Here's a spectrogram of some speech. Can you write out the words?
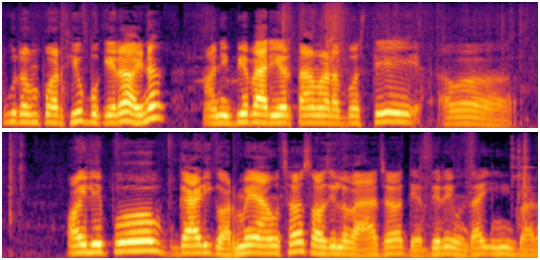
पुऱ्याउनु पर्थ्यो बोकेर होइन? अनि व्यापारीहरू तामाडा बस्थे अब अहिले पो गाडी घरमै आउँछ सजिलो भएको छ धेरै धेरै हुँदा यहीँबाट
